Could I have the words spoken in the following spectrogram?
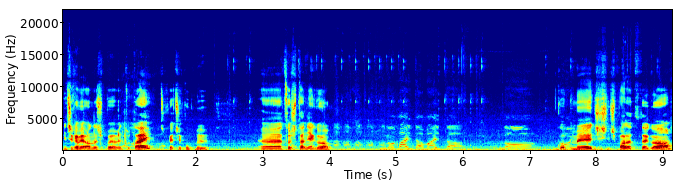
Nie ciekawie, one się pojawią tutaj? Czekajcie, kupmy e, coś taniego. No Wajta, Wajta. No. Kupmy 10 palet tego.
